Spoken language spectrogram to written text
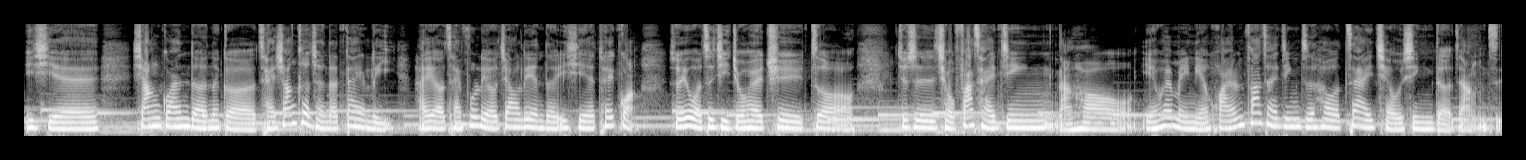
一些相关的那个财商课程的代理，还有财富流教练的一些推广，所以我自己就会去做，就是求发财金，然后也会每年还发财金之后再求新的这样子。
